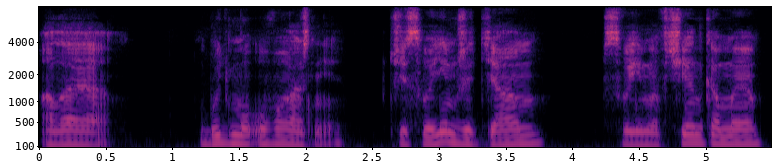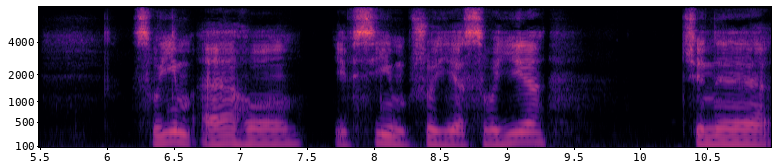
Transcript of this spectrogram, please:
але будьмо уважні, чи своїм життям, своїми вчинками, своїм его і всім, що є своє, чи не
